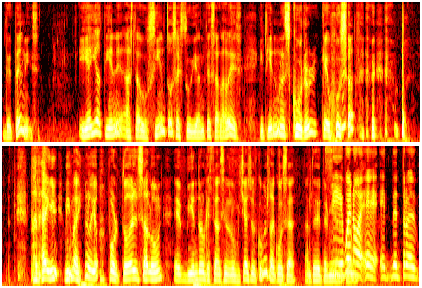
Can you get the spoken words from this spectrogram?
de tenis y ella tiene hasta 200 estudiantes a la vez y tiene un scooter que usa para ir, me imagino yo, por todo el salón eh, viendo lo que están haciendo los muchachos. ¿Cómo es la cosa antes de terminar? Sí, bueno, eh, eh, dentro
